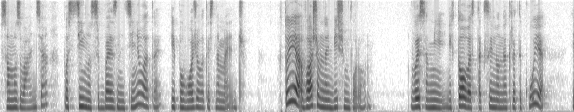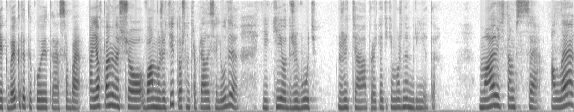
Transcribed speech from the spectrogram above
самозванця, постійно себе знецінювати і погоджуватись на менше. Хто є вашим найбільшим ворогом? Ви самі, ніхто вас так сильно не критикує, як ви критикуєте себе. А я впевнена, що вам у житті точно траплялися люди, які от живуть життя, про яке тільки можна мріяти. Мають там все. Але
